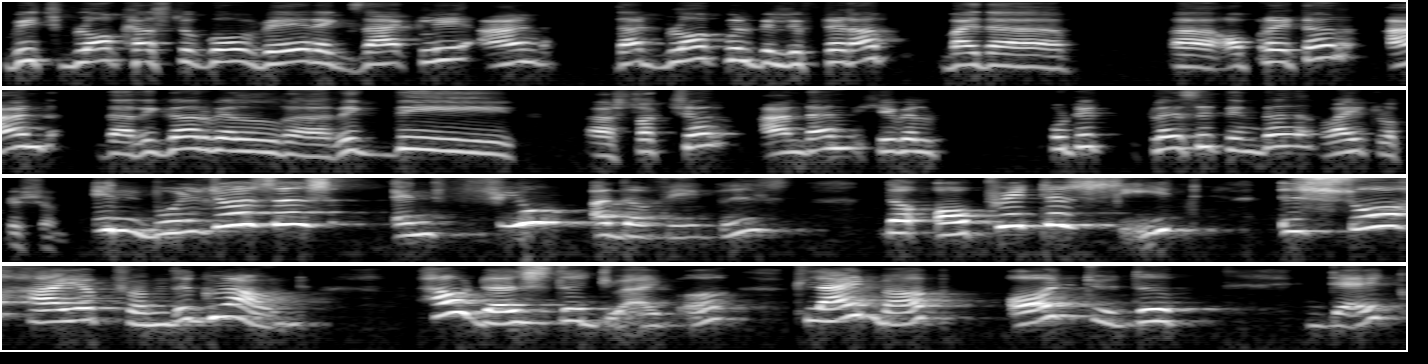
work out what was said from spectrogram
which block has to go where exactly and that block will be lifted up by the uh, operator and the rigger will uh, rig the uh, structure and then he will put it place it in the right location. In bulldozers and few other vehicles the operator's seat is so high up from the ground. How does the driver climb up onto the deck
